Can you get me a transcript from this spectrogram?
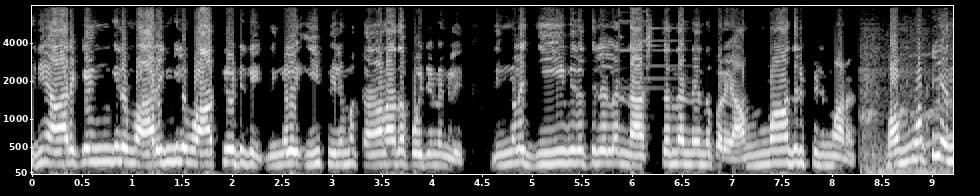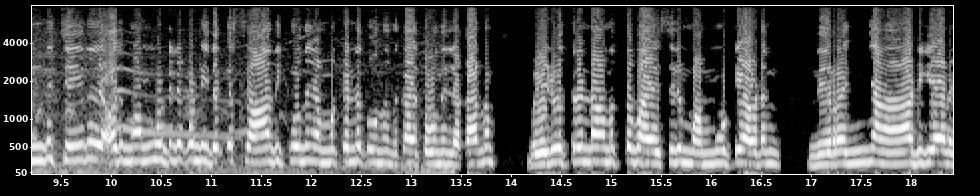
ഇനി ആരൊക്കെങ്കിലും ആരെങ്കിലും വാക്കേട്ടിന് നിങ്ങൾ ഈ ഫിലിം കാണാതെ പോയിട്ടുണ്ടെങ്കിൽ നിങ്ങളെ ജീവിതത്തിലുള്ള നഷ്ടം തന്നെ എന്ന് പറയാം. അമ്മാതിരി ഫിലിമാണ് മമ്മൂട്ടി എന്ത് ചെയ്ത് അത് മമ്മൂട്ടിനെ കൊണ്ട് ഇതൊക്കെ സാധിക്കുമെന്ന് നമുക്ക് തന്നെ തോന്നുന്നു. തോന്നില്ല കാരണം എഴുപത്തിരണ്ടാമത്തെ വയസ്സിൽ മമ്മൂട്ടി അവിടെ നിറഞ്ഞാടുകയാണ്.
